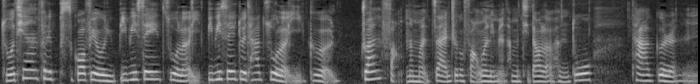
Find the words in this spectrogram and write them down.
昨天，Philip Schofield 与 BBC 做了 BBC 对他做了一个专访，那么在这个访问里面，他们提到了很多他个人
